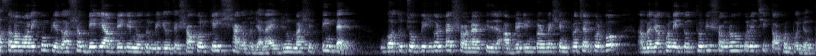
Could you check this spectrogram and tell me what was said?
আসসালামু আলাইকুম, প্রিয় দর্শক ডেইলি আপডেটের নতুন ভিডিওতে সকলকেই স্বাগত জানাই। জুন মাসের তিন তারিখ। গত চব্বিশ ঘণ্টার শরণার্থীদের আপডেট ইনফরমেশন প্রচার করব। আমরা যখন এই তথ্যটি সংগ্রহ করেছি, তখন পর্যন্ত।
